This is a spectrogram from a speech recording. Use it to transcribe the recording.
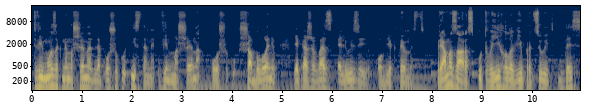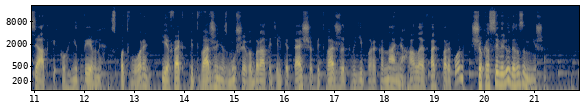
Твій мозок не машина для пошуку істини, він машина пошуку шаблонів, яка живе з ілюзією об'єктивності. Прямо зараз у твоїй голові працюють десятки когнітивних спотворень, і ефект підтвердження змушує вибирати тільки те, що підтверджує твої переконання. Гала ефект переконує, що красиві люди розумніше.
